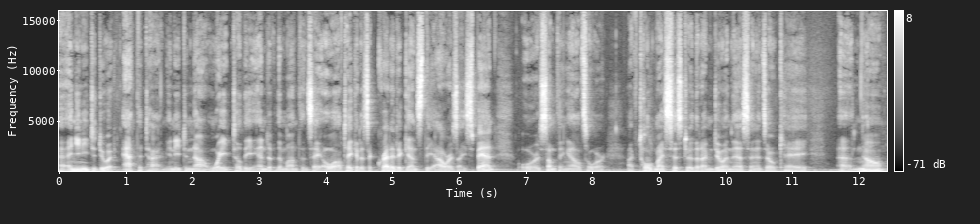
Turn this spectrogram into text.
And you need to do it at the time. You need to not wait till the end of the month and say, "Oh, I'll take it as a credit against the hours I spent," or something else. Or I've told my sister that I'm doing this and it's okay. Uh, no,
